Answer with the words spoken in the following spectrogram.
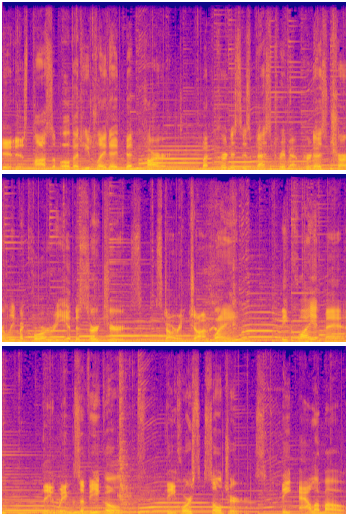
It is possible that he played a bit part, but Curtis is best remembered as Charlie McCorry in The Searchers, starring John Wayne, The Quiet Man, The Wings of Eagles, The Horse Soldiers, The Alamo,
